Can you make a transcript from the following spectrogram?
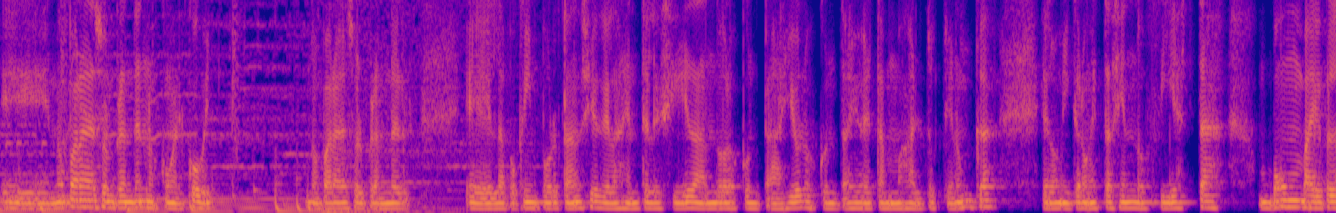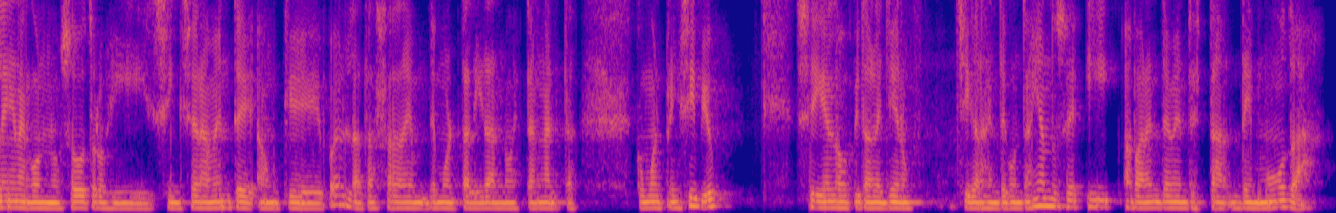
Eh, no para de sorprendernos con el COVID, no para de sorprender eh, la poca importancia que la gente le sigue dando a los contagios. Los contagios están más altos que nunca. El Omicron está haciendo fiesta bomba y plena con nosotros y sinceramente, aunque pues, la tasa de, de mortalidad no es tan alta como al principio, siguen los hospitales llenos, sigue la gente contagiándose y aparentemente está de moda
